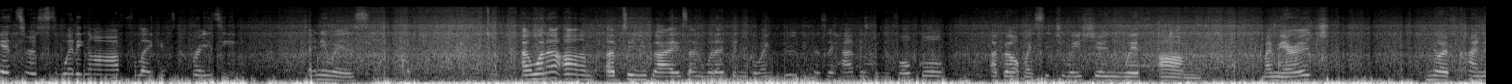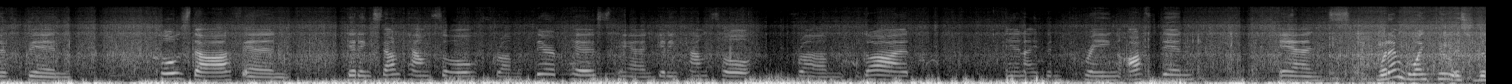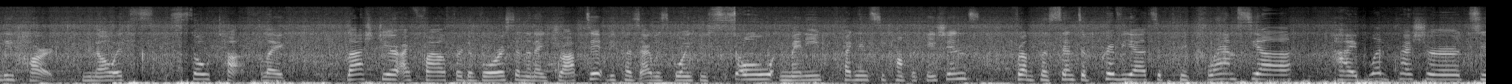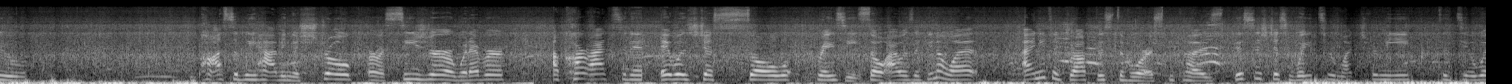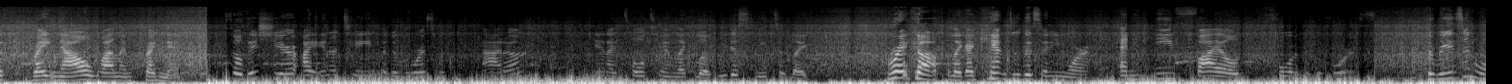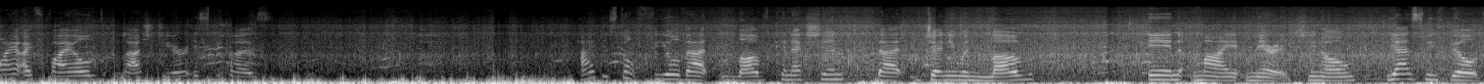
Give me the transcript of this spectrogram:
tits are sweating off. Like, it's crazy. Anyways, I want to um, update you guys on what I've been going through because I haven't been vocal about my situation with um, my marriage. You know, I've kind of been closed off and getting sound counsel from a therapist and getting counsel from God. And I've been praying often. And what I'm going through is really hard. You know, it's so tough. Like last year, I filed for divorce and then I dropped it because I was going through so many pregnancy complications from placenta previa to preeclampsia, high blood pressure to possibly having a stroke or a seizure or whatever, a car accident. It was just so crazy. So I was like, you know what? I need to drop this divorce because this is just way too much for me to deal with right now while I'm pregnant. So this year I entertained a divorce with Adam and I told him like, look, we just need to like break up. Like I can't do this anymore. And he filed for the divorce. The reason why I filed last year is because I just don't feel that love connection, that genuine love in my marriage, you know? Yes, we've built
